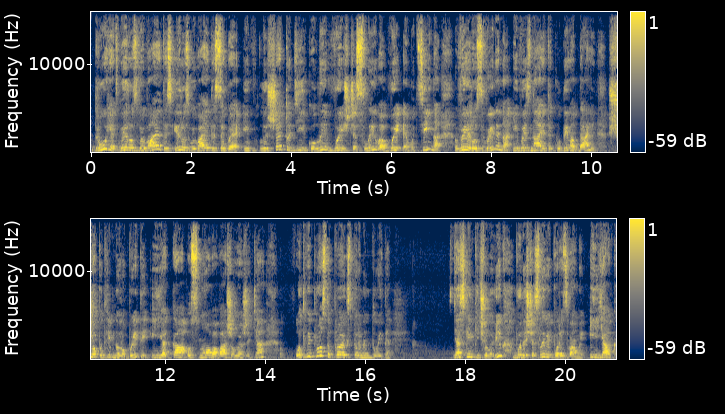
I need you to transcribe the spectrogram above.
Друге, ви розвиваєтесь і розвиваєте себе. І лише тоді, коли ви щаслива, ви емоційна, ви розвинена і ви знаєте, куди вам далі, що потрібно робити, і яка основа вашого життя. От ви просто проекспериментуйте. Наскільки чоловік буде щасливий поряд з вами, і як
